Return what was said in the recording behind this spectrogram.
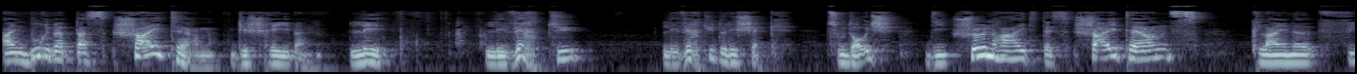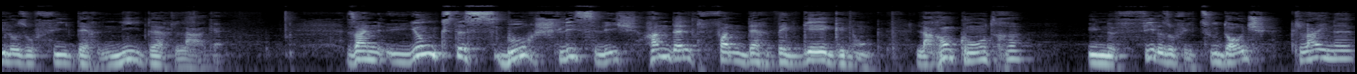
ein Buch über das Scheitern geschrieben. Les, les Vertus, les Vertus de l'échec. Zu Deutsch die Schönheit des Scheiterns, kleine Philosophie der Niederlage. Sein jüngstes Buch schließlich handelt von der Begegnung. La rencontre, une philosophie. Zu Deutsch kleine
